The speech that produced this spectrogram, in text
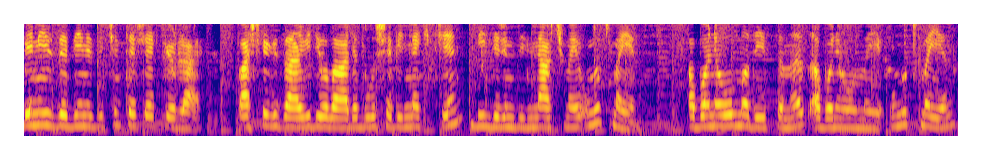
Beni izlediğiniz için teşekkürler. Başka güzel videolarda buluşabilmek için bildirim zilini açmayı unutmayın. Abone olmadıysanız abone olmayı unutmayın.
